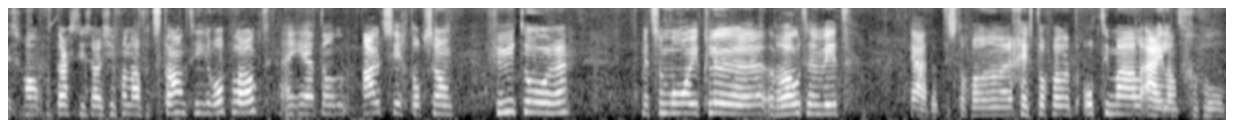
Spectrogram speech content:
Is gewoon fantastisch als je vanaf het strand hier oploopt en je hebt dan uitzicht op zo'n vuurtoren met zo'n mooie kleuren, rood en wit. Ja, dat is toch wel, geeft toch wel het optimale eilandgevoel.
